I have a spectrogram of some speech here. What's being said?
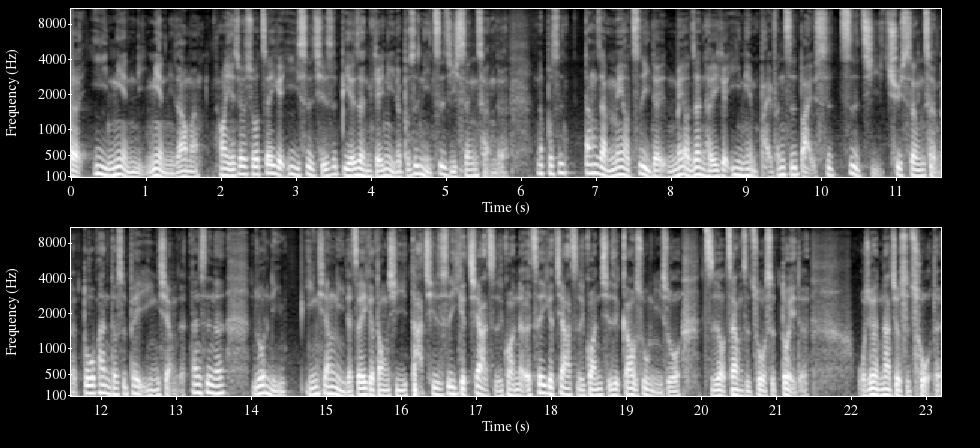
的意念里面，你知道吗？好，也就是说，这个意识其实别人给你的，不是你自己生成的。那不是当然没有自己的，没有任何一个意念百分之百是自己去生成的，多半都是被影响的。但是呢，如果你影响你的这一个东西，它其实是一个价值观的，而这个价值观其实告诉你说，只有这样子做是对的。我觉得那就是错的。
